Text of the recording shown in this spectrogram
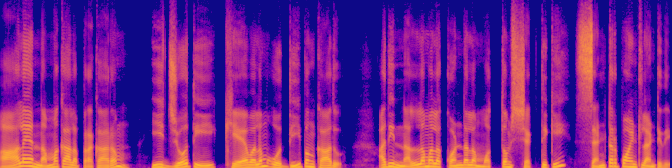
ఆలయ నమ్మకాల ప్రకారం ఈ జ్యోతి కేవలం ఓ దీపం కాదు అది నల్లమల కొండల మొత్తం శక్తికి సెంటర్ పాయింట్ లాంటిది.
